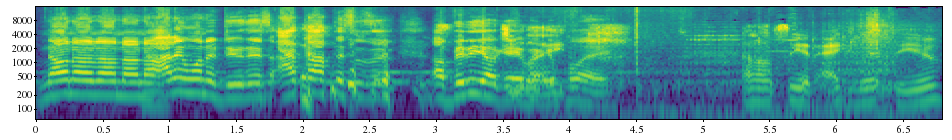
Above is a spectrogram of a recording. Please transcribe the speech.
No, no, no, no, no. I didn't want to do this. I thought this was a, a video game we could play. I don't see an exit. Do you?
